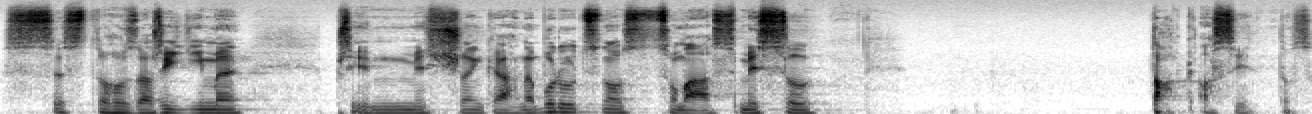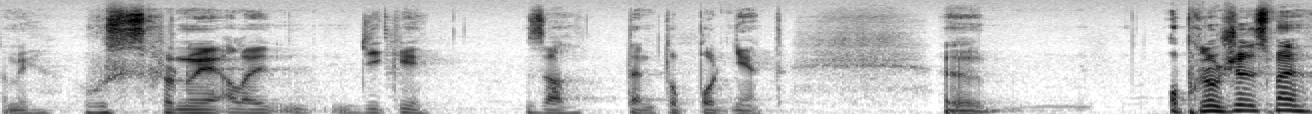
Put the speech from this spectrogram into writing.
se z toho zařídíme při myšlenkách na budoucnost, co má smysl, tak asi, to se mi hůř schrnuje, ale díky za tento podnět. Obkroužili jsme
